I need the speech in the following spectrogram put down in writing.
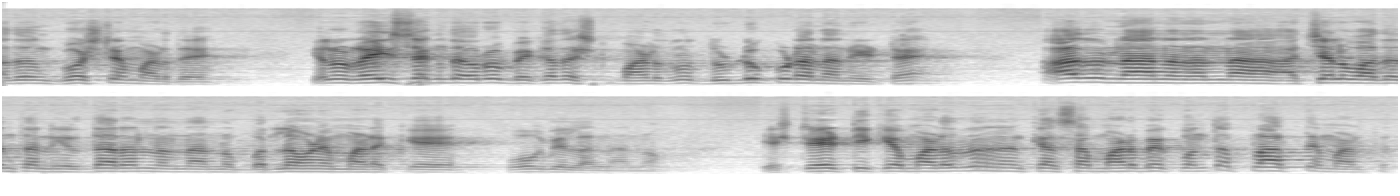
ಅದೊಂದು ಘೋಷಣೆ ಮಾಡಿದೆ. ಕೆಲವರು ರೈತ ಸಂಘದವರು ಬೇಕಾದಷ್ಟು ಮಾಡಿದ್ರು, ದುಡ್ಡು ಕೂಡ ನಾನು ಇಟ್ಟೆ. ಆದರೂ ನಾನು ನನ್ನ ಅಚಲವಾದಂಥ ನಿರ್ಧಾರನ ನಾನು ಬದಲಾವಣೆ ಮಾಡೋಕ್ಕೆ ಹೋಗಲಿಲ್ಲ ನಾನು. ಎಷ್ಟೇ ಟೀಕೆ ಮಾಡಿದ್ರು ನಾನು ಕೆಲಸ ಮಾಡಬೇಕು ಅಂತ ಪ್ರಾರ್ಥನೆ ಮಾಡ್ತೇನೆ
